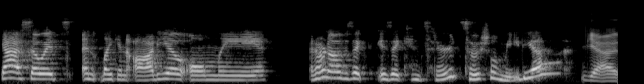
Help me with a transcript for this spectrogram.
Yeah, so it's an, like an audio only. I don't know if it is it considered social media? Yeah,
